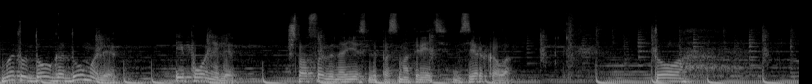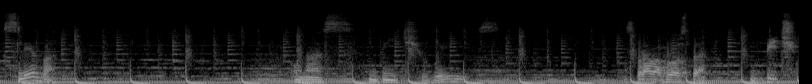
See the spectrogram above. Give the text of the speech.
Мы тут долго думали и поняли, что особенно если посмотреть в зеркало, то слева у нас beach waves, справа просто beach.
